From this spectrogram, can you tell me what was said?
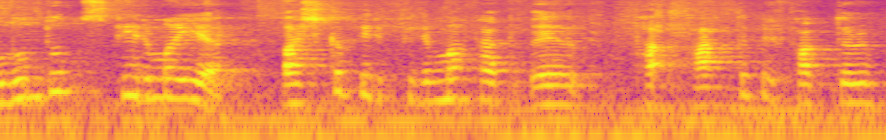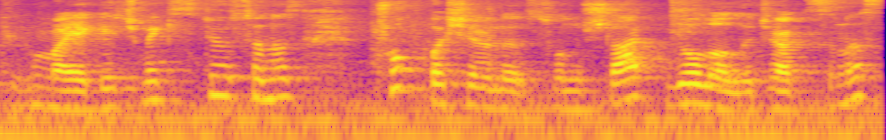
bulunduğunuz firmayı başka bir firma e, fa- farklı bir faktörün firmaya geçmek istiyorsanız çok başarılı sonuçlar yol alacaksınız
